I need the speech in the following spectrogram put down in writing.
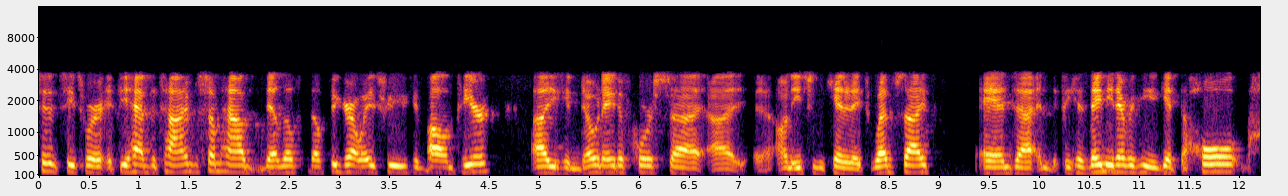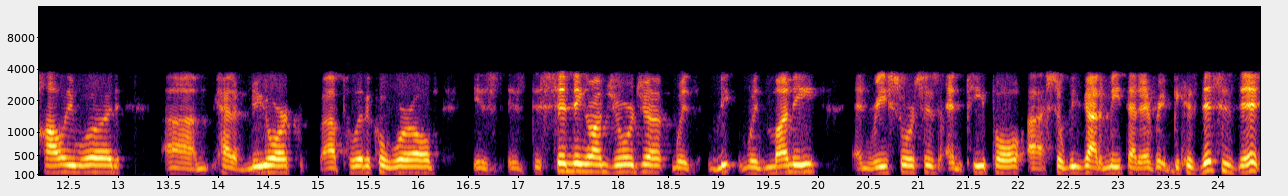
Senate seats where if you have the time, somehow they'll they'll figure out ways for you. You can volunteer, uh, you can donate, of course, uh, uh, on each of the candidates' websites, and, uh, and because they need everything, you get the whole Hollywood um, kind of New York uh, political world is is descending on Georgia with re- with money and resources and people. Uh, so we've got to meet that every because this is it.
